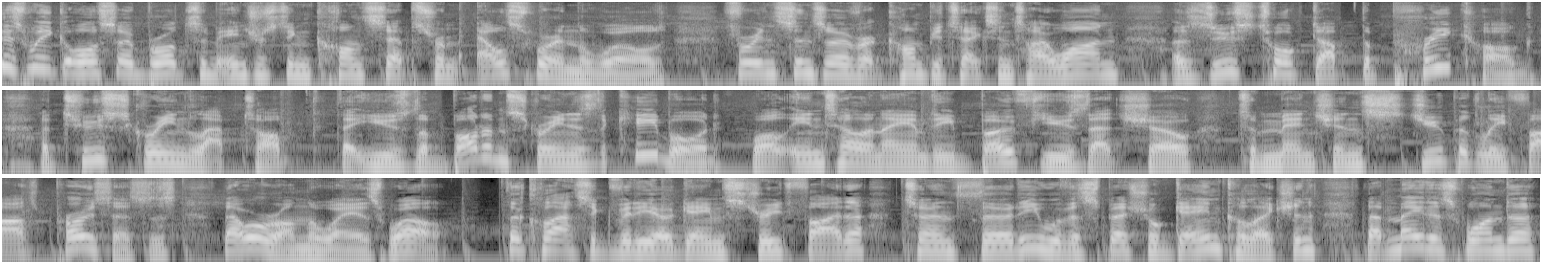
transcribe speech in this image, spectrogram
This week also brought some interesting concepts from elsewhere in the world. For instance, over at Computex in Taiwan, Asus talked up the Precog, a two screen laptop that used the bottom screen as the keyboard, while Intel and AMD both used that show to mention stupidly fast processors that were on the way as well. The classic video game Street Fighter turned 30 with a special game collection that made us wonder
